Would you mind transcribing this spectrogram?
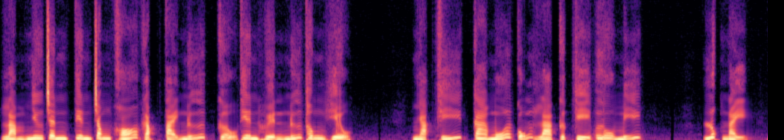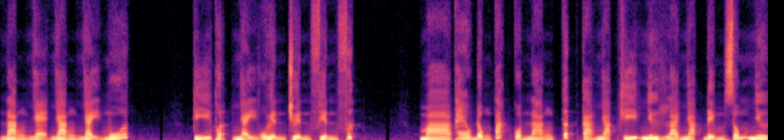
Làm như chân tiên trong khó gặp tài nữ, cửu thiên huyền nữ thông hiểu. Nhạc khí, ca múa cũng là cực kỳ ưu mỹ. Lúc này, nàng nhẹ nhàng nhảy múa. Kỹ thuật nhảy huyền chuyển phiền phức. Mà theo động tác của nàng, tất cả nhạc khí như là nhạc đệm giống như.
